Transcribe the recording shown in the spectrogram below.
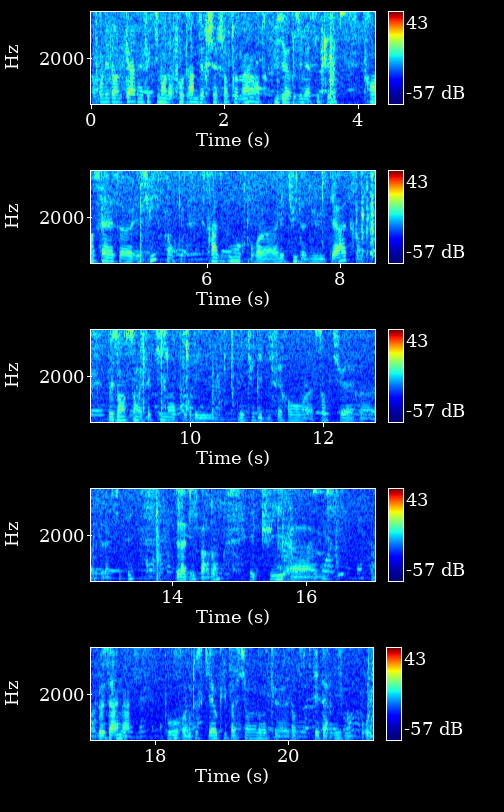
Donc on est dans le cadre effectivement d'un programme de recherche en commun entre plusieurs universités françaises euh, et suisses, donc Strasbourg pour euh, l'étude du théâtre, Besançon effectivement pour l'étude des différents euh, sanctuaires de la cité, de la ville pardon, et puis euh, euh, Lausanne pour euh, tout ce qui est occupation donc d'antiquité tardive, donc pour le,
